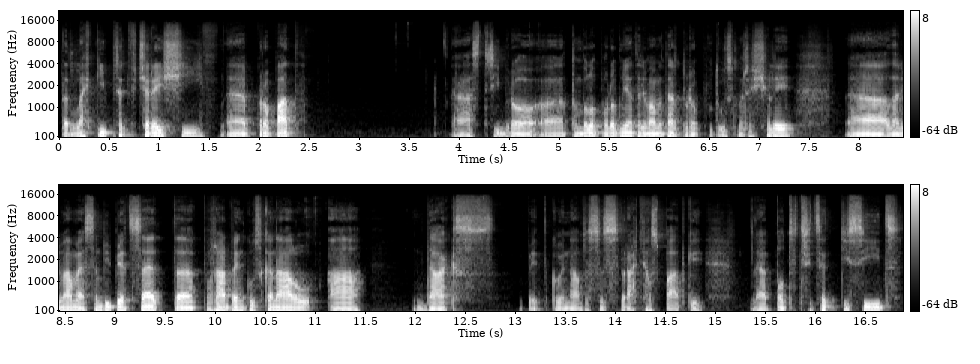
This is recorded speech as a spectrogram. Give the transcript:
ten lehký předvčerejší eh, propad. Stříbro na tom bylo podobně, tady máme tady tu ropu, tu jsme řešili. Tady máme S&P 500, pořád venku z kanálu a DAX, Bitcoin nám zase zvrátil zpátky pod 30 tisíc.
